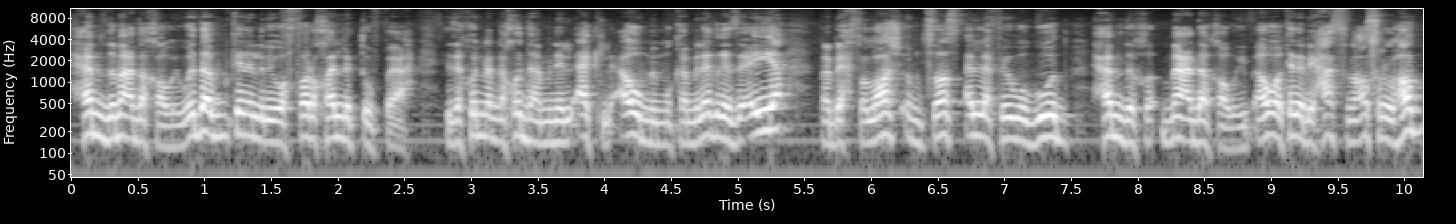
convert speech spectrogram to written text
حمض معدة قوي. وده ممكن اللي بيوفره خل التفاح. إذا كنا بناخدها من الأكل أو من مكملات غذائية ما بيحصلهاش امتصاص إلا في وجود حمض معدة قوي. يبقى هو كده بيحسن عسر الهضم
